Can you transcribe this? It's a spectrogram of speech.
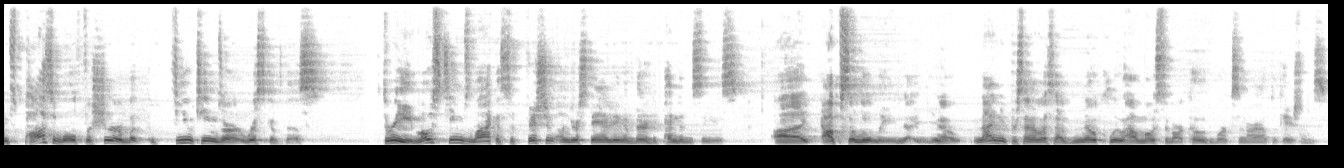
it's possible for sure, but few teams are at risk of this. Three, most teams lack a sufficient understanding of their dependencies. Uh, absolutely. You know, 90% of us have no clue how most of our code works in our applications.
